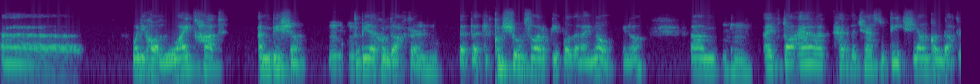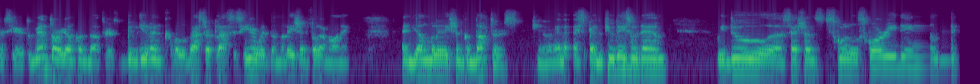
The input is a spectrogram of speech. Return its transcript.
uh, what do you call it, white hot ambition Mhm, to be a conductor mhm, that that consumes a lot of people that I know. You know. Um, mhm. I've taught, I had the chance to teach young conductors here, to mentor young conductors. Been given a couple of master classes here with the Malaysian Philharmonic and young Malaysian conductors. You know, and I spend a few days with them. We do uh, sessions, school score reading, with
